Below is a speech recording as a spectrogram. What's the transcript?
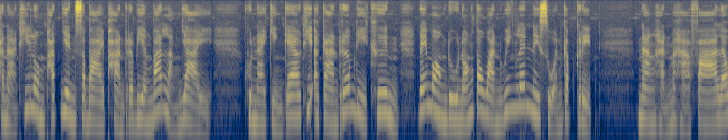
ขณะที่ลมพัดเย็นสบายผ่านระเบียงบ้านหลังใหญ่ คุณนายกิ่งแก้วที่อาการเริ่มดีขึ้น ได้มองดูน้องตะวันวิ่งเล่นในสวนกับกริดนางหันมาหาฟ้าแล้ว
